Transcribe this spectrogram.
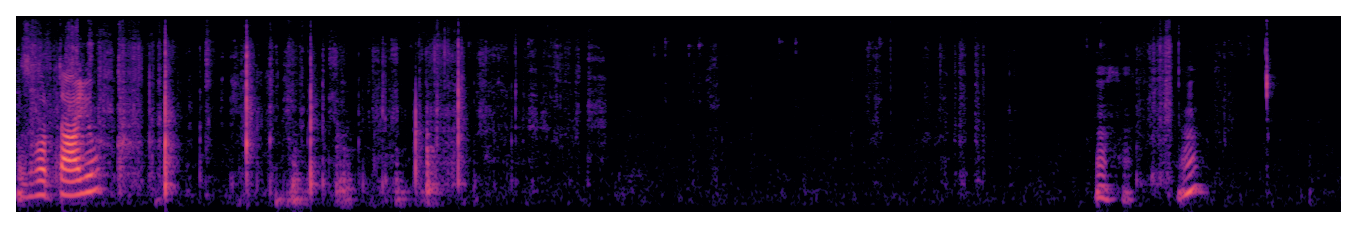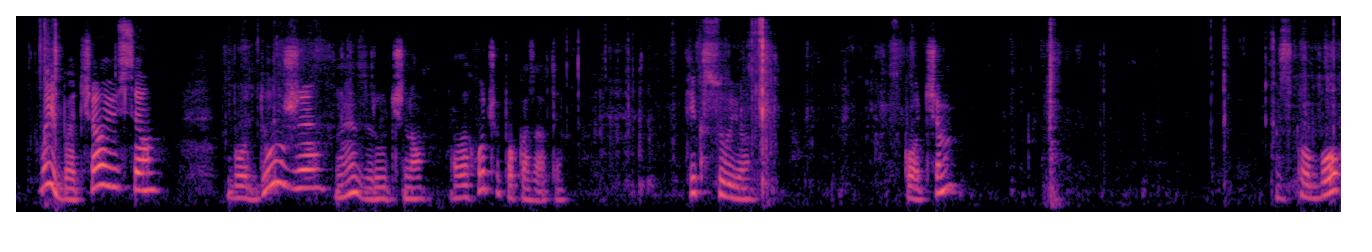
згортаю. Вибачаюся, бо дуже незручно, але хочу показати. Фіксую скотчем з обох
